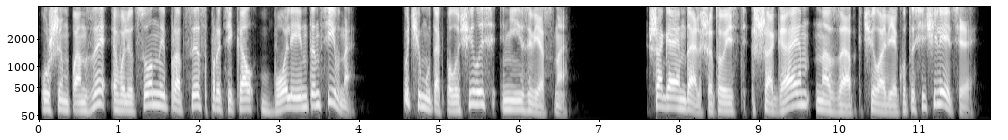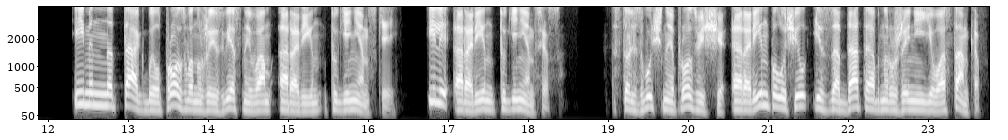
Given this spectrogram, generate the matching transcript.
У шимпанзе эволюционный процесс протекал более интенсивно. Почему так получилось, неизвестно. Шагаем дальше, то есть шагаем назад к человеку тысячелетия. Именно так был прозван уже известный вам Арарин Тугененский или Арарин Тугененсис. Столь звучное прозвище Арарин получил из-за даты обнаружения его останков —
